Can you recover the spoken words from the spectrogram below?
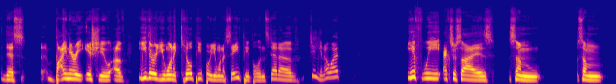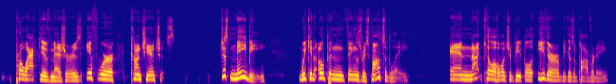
this uh, binary issue of either you want to kill people or you want to save people instead of gee you know what if we exercise some some proactive measures if we're conscientious. Just maybe we can open things responsibly and not kill a whole bunch of people either because of poverty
